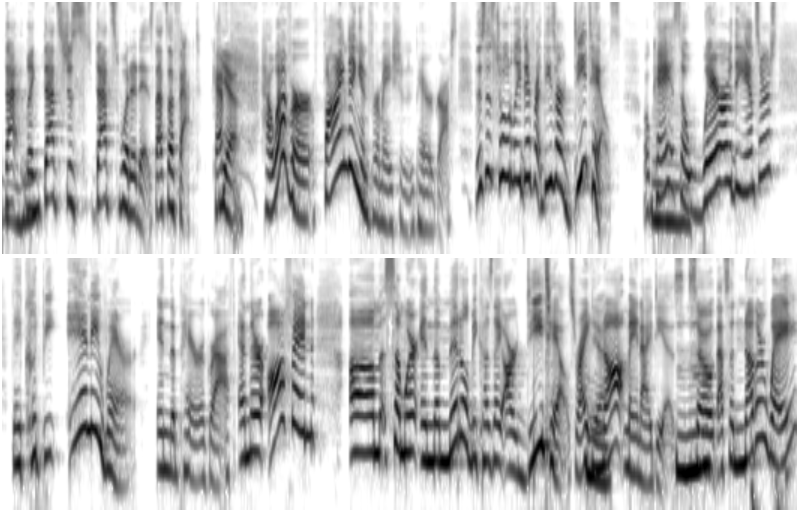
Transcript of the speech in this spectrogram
That, mm-hmm. like, that's just, that's what it is. That's a fact. Okay. Yeah. However, finding information in paragraphs, this is totally different. These are details. Okay. Mm. So where are the answers? They could be anywhere in the paragraph. And they're often um, somewhere in the middle because they are details, right? Yeah. Not main ideas. Mm-hmm. So that's another way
